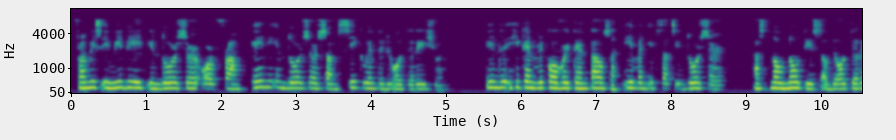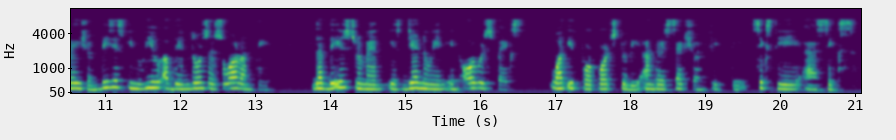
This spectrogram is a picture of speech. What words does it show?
from his immediate endorser or from any endorser subsequent to the alteration, he can recover 10,000 even if such endorser has no notice of the alteration. This is in view of the endorser's warranty that the instrument is genuine in all respects what it purports to be under section 50, 66. Uh,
